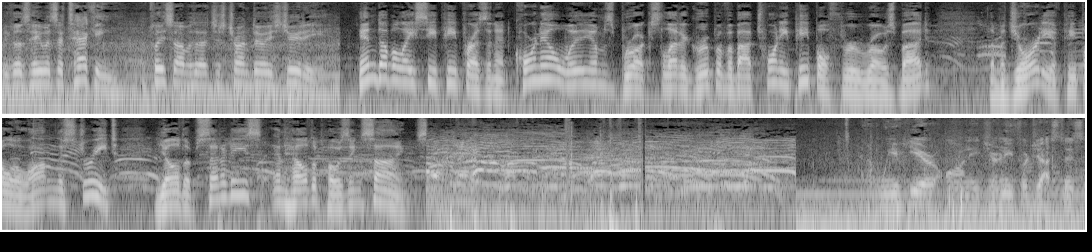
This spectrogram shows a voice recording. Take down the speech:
because he was attacking a police officer just trying to do his duty. NAACP President Cornell Williams Brooks led a group of about 20 people through Rosebud. The majority of people along the street yelled obscenities and held opposing signs. We're here on a journey for justice.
